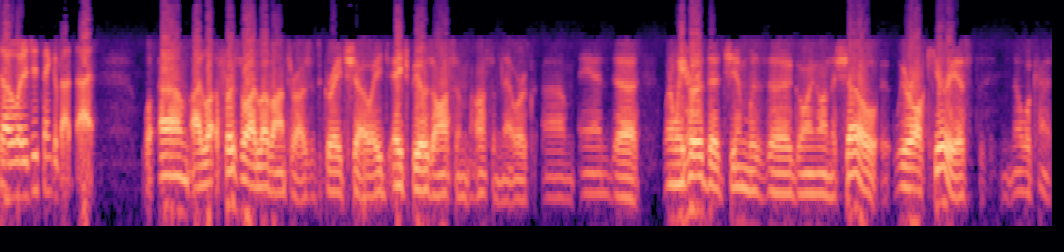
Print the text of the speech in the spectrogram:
show. What did you think about that? Well, um, I lo- first of all, I love Entourage. It's a great show. H- HBO's awesome, awesome network. Um, and uh, when we heard that Jim was uh, going on the show, we were all curious to know what kind of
